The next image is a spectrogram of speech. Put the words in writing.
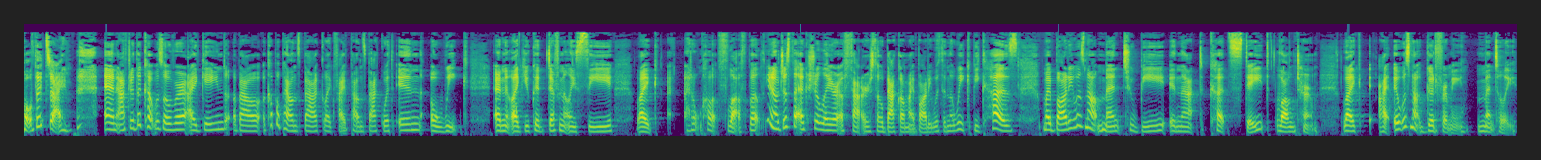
all the time. And after the cut was over, I gained about a couple pounds back, like five pounds back within a week. And like you could definitely see like I don't call it fluff, but you know, just the extra layer of fat or so back on my body within the week because my body was not meant to be in that cut state long term. Like, I, it was not good for me mentally.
